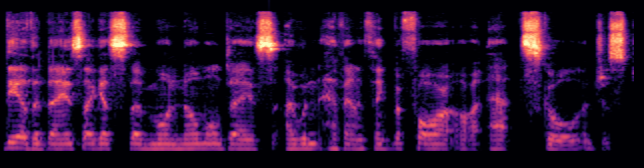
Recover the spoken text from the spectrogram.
The other days, I guess the more normal days, I wouldn't have anything before or at school, just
